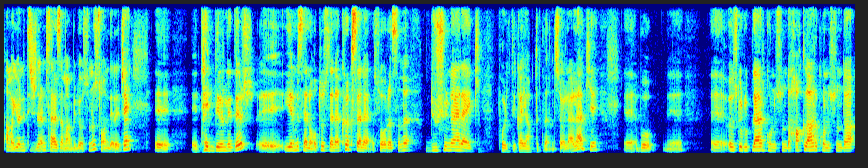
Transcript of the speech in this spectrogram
Ama yöneticilerimiz her zaman biliyorsunuz son derece e, tedbirlidir. E, 20 sene, 30 sene, 40 sene sonrasını düşünerek politika yaptıklarını söylerler ki bu özgürlükler konusunda, haklar konusunda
